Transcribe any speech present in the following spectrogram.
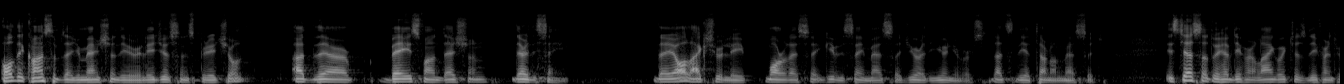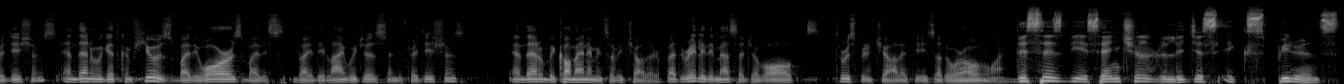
all the concepts that you mentioned, the religious and spiritual, at their base foundation, they're the same. They all actually, more or less, give the same message. You are the universe. That's the eternal message. It's just that we have different languages, different traditions, and then we get confused by the wars, by, by the languages and the traditions, and then we become enemies of each other. But really, the message of all true spirituality is that we're all one. This is the essential religious experience.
